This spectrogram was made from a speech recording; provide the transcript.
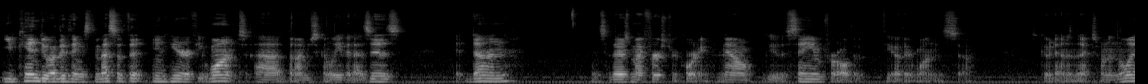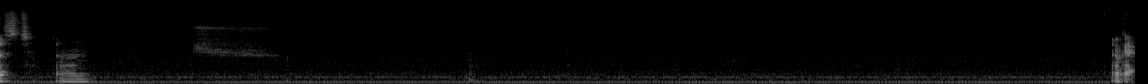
you can do other things to mess with it in here if you want, uh, but I'm just going to leave it as is. Hit done, and so there's my first recording. Now do the same for all the, the other ones. So let's go down to the next one in the list. Done. Okay,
